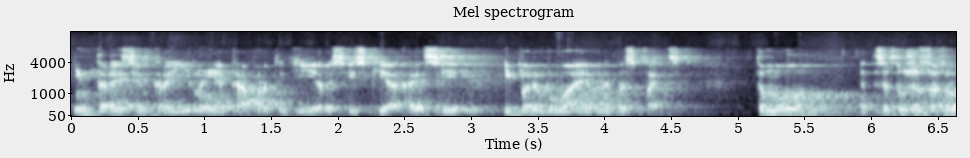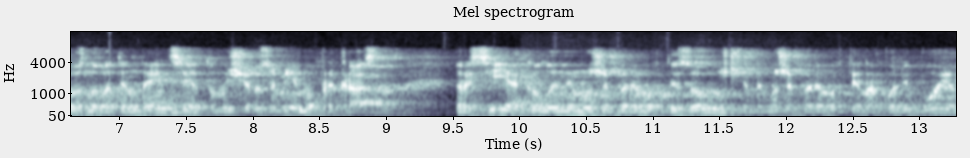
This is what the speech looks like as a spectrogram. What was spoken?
інтересів країни, яка протидіє російській агресії і перебуває в небезпеці. Тому це дуже загрозлива тенденція, тому що розуміємо прекрасно. Росія, коли не може перемогти зовнішньо, не може перемогти на полі бою,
